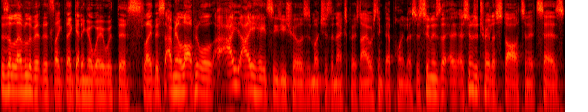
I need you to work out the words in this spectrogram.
there's a level of it that's like they're getting away with this. Like this, I mean, a lot of people. I, I hate CG trailers as much as the next person. I always think they're pointless. As soon as the, as soon as a trailer starts and it says,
